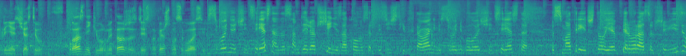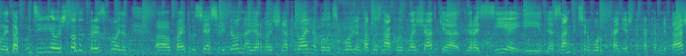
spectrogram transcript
принять участие в празднике, в Эрмитаже здесь, ну, конечно, мы согласились. Сегодня очень интересно, я на самом деле вообще не знакома с артистическим фехтованием, сегодня было очень интересно посмотреть, что я первый раз вообще видела и так удивилась, что тут происходит. А, поэтому связь ребен, наверное, очень актуальна была, тем более на такой знаковой площадке для России и для Санкт-Петербурга, конечно, как Эрмитаж.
